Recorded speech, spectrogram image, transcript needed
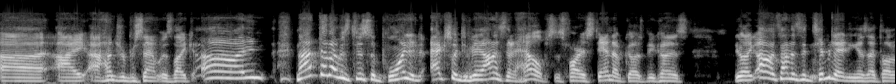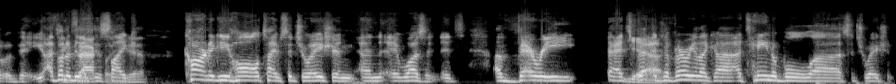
Uh, I 100% was like, oh, I didn't. Not that I was disappointed. Actually, to be honest, it helps as far as stand up goes because you're like, oh, it's not as intimidating as I thought it would be. I thought it'd be like this, like yeah. Carnegie Hall type situation, and it wasn't. It's a very, it's, Yeah. it's a very like uh, attainable uh, situation.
